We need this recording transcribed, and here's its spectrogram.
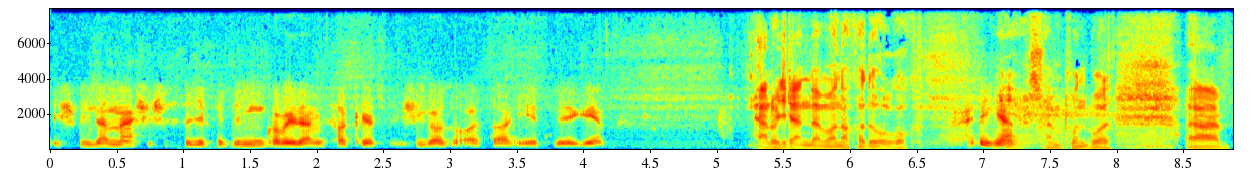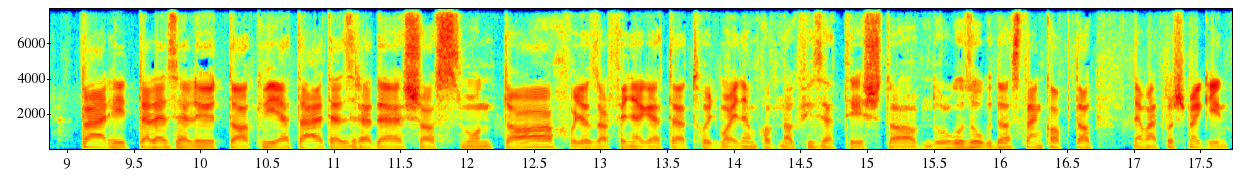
és minden más, és ezt egyébként egy munkavédelmi szakértő is igazolta a hétvégén. Hát, hogy rendben vannak a dolgok. Igen. Ilyen szempontból. Pár héttel ezelőtt a kvietált ezredes azt mondta, hogy azzal fenyegetett, hogy majd nem kapnak fizetést a dolgozók, de aztán kaptak. De hát most megint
